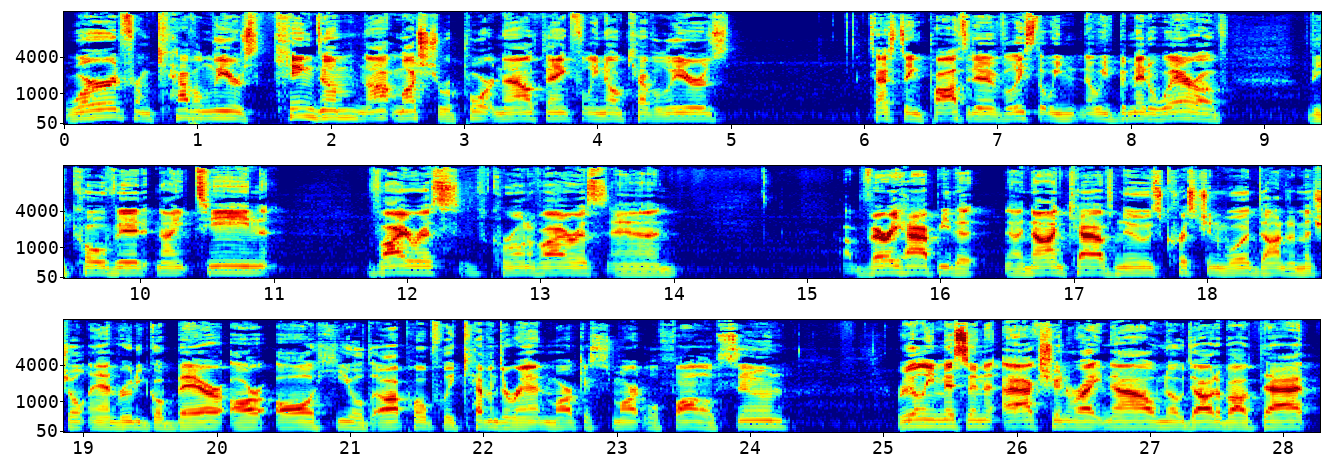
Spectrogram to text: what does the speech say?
word from Cavaliers Kingdom. Not much to report now. Thankfully, no Cavaliers testing positive, at least that, we, that we've been made aware of the COVID 19 virus, coronavirus, and I'm very happy that uh, non Cavs news Christian Wood, Donovan Mitchell, and Rudy Gobert are all healed up. Hopefully, Kevin Durant and Marcus Smart will follow soon. Really missing action right now, no doubt about that.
